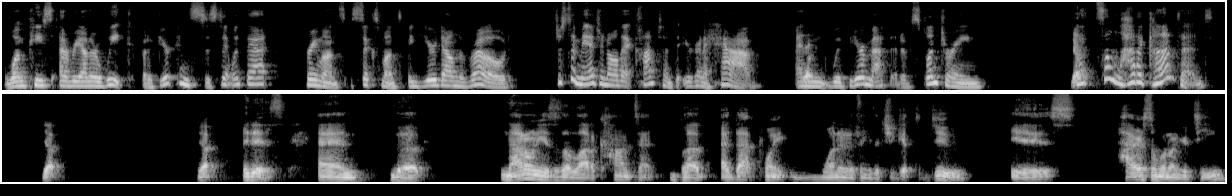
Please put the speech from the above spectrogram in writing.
one piece every other week. But if you're consistent with that, three months, six months, a year down the road, just imagine all that content that you're going to have. And yep. with your method of splintering, yep. that's a lot of content. Yep. Yep, it is. And the not only is it a lot of content, but at that point, one of the things that you get to do is hire someone on your team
